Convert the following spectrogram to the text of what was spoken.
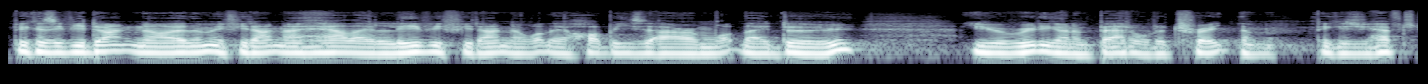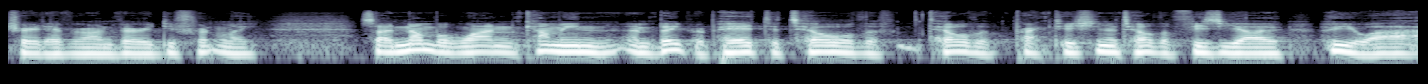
Because if you don't know them, if you don't know how they live, if you don't know what their hobbies are and what they do, you're really going to battle to treat them because you have to treat everyone very differently. So number one, come in and be prepared to tell the tell the practitioner, tell the physio who you are,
